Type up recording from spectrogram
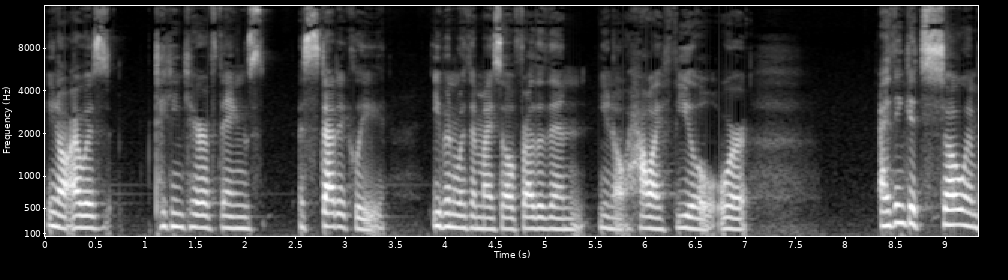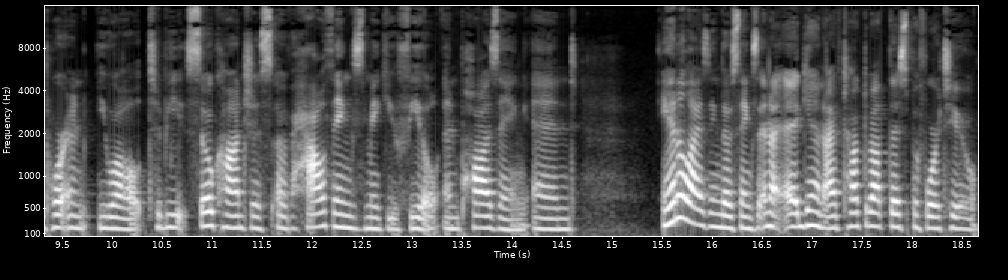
you know, I was taking care of things aesthetically, even within myself, rather than, you know, how I feel or I think it's so important, you all, to be so conscious of how things make you feel and pausing and analyzing those things. And I, again, I've talked about this before too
